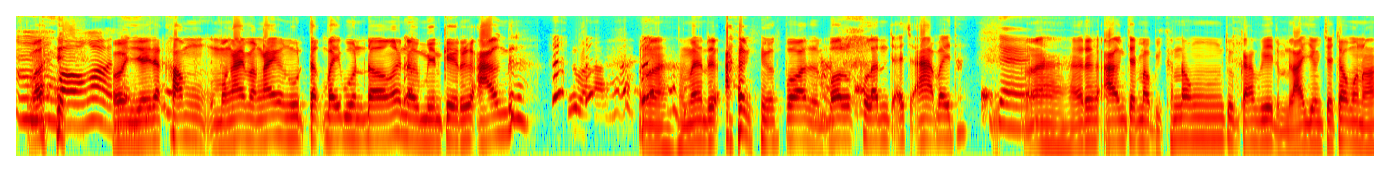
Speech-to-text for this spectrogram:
អឺបងអើអូនិយាយថាខំមួយថ្ងៃមួយថ្ងៃងូតទឹក3 4ដងហើយនៅមានគេរើសអើងទៀតអ បាទមិនមែនរើសអើងរឿងពណ៌សម្បុរក្លិនឆ្អែតឆ្អាបអីទេចាបាទរើសអើងចេញមកពីក្នុងជួនកាលវាតម្លៃយើងចេះចុះបងណា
